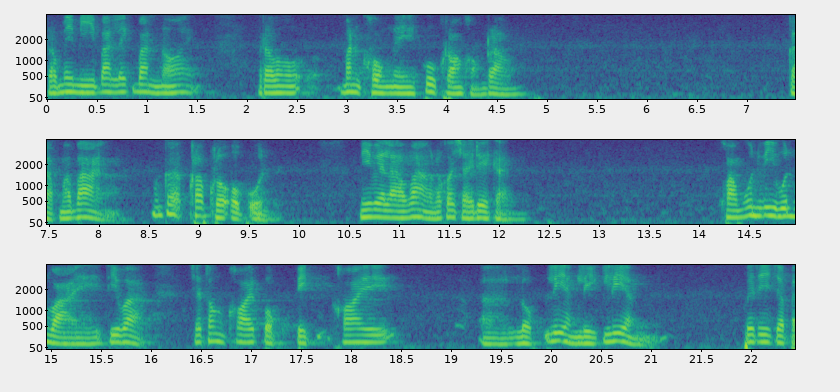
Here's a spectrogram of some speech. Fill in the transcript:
เราไม่มีบ้านเล็กบ้านน้อย เรามั่นคงในคู่ครองของเรา ลับมาบ้าน มันก็ครอบครัวอบอุ่น มีเวลาว่างแล้วก็ใช้ด้วยกัน ความวุ่นวี่วุ่นวายที่ว่าจะต้องคอยปกปิดคอยหลบเลี่ยงหลีกเลี่ยง เพื่อที่จะไป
